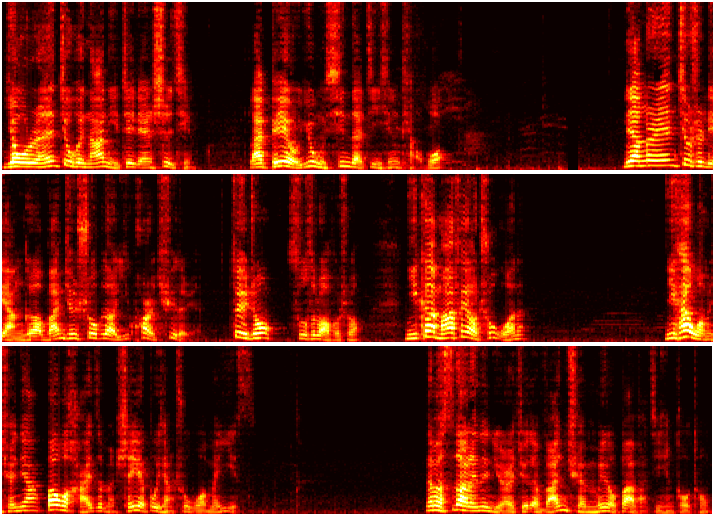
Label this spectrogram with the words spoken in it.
有人就会拿你这件事情，来别有用心的进行挑拨。两个人就是两个完全说不到一块儿去的人。最终，苏斯洛夫说：“你干嘛非要出国呢？你看我们全家，包括孩子们，谁也不想出国，没意思。”那么，斯大林的女儿觉得完全没有办法进行沟通。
